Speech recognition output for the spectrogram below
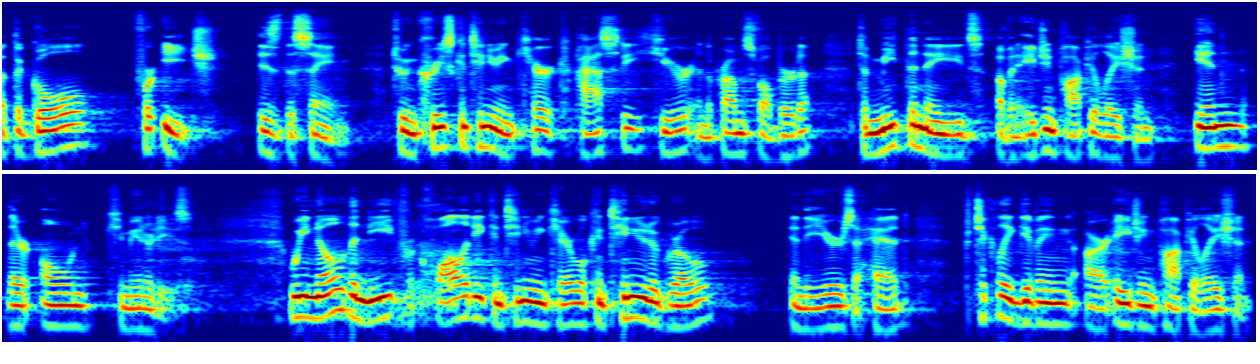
but the goal for each is the same to increase continuing care capacity here in the province of Alberta to meet the needs of an aging population in their own communities. We know the need for quality continuing care will continue to grow in the years ahead, particularly given our aging population.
